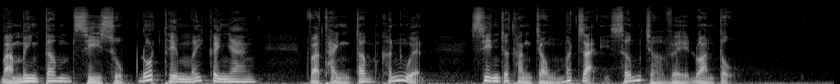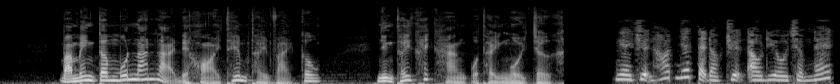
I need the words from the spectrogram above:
Bà Minh Tâm xì sụp đốt thêm mấy cây nhang và thành tâm khấn nguyện xin cho thằng chồng mất dạy sớm trở về đoàn tụ. Bà Minh Tâm muốn nán lại để hỏi thêm thầy vài câu, nhưng thấy khách hàng của thầy ngồi chờ. Nghe chuyện hot nhất tại đọc truyện audio.net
